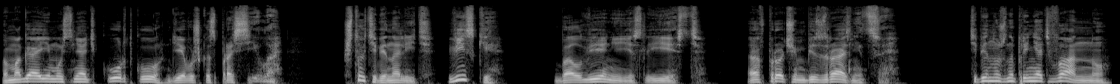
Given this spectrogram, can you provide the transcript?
Помогая ему снять куртку, девушка спросила. «Что тебе налить? Виски?» «Болвени, если есть». А, впрочем, без разницы. Тебе нужно принять ванну».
